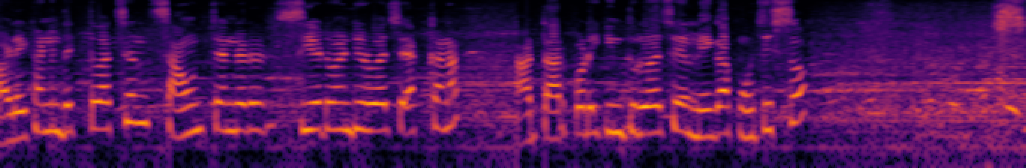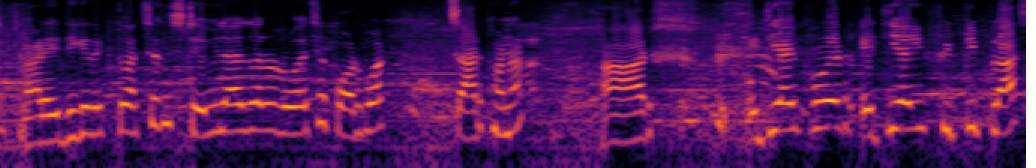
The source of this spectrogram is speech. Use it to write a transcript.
আর এখানে দেখতে পাচ্ছেন সাউন্ড স্ট্যান্ডার্ডের সিএ টোয়েন্টি রয়েছে একখানা। আর তারপরে কিন্তু রয়েছে মেগা পঁচিশশো। আর এইদিকে দেখতে পাচ্ছেন স্টেবিলাইজারও রয়েছে পরপর চারখানা। আর এটিআই প্রোয়ের এটিআই ফিফটি প্লাস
